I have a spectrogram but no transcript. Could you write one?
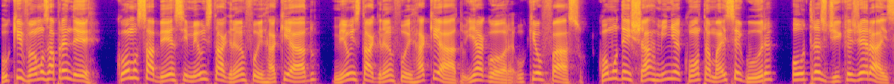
O que vamos aprender? Como saber se meu Instagram foi hackeado? Meu Instagram foi hackeado e agora o que eu faço? Como deixar minha conta mais segura? Outras dicas gerais.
